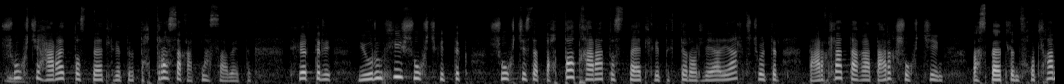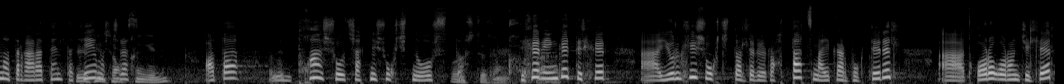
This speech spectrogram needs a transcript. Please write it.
шүүгчийн хараад тус байдал гэдэг дотроосоо гаднаасаа байдаг. Тэгэхээр тэр ерөнхий шүүгч гэдэг шүүгчээсээ дотоод хараад тус байдал гэдэг тэр бол яалтчгүй тэр даргалаад байгаа дарга шүүгчийн бас байдлын судалгаануудаар гараад байна л да. Тийм учраас одоо тухайн шүүд шатны шүүгчд нь өөрсдөө. Тэгэхээр ингээд ирэхээр ерөнхий шүүгчд бол ротац маягаар бүгдээрээ л 3 3 жилээр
